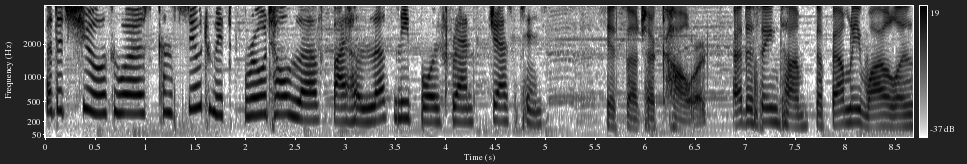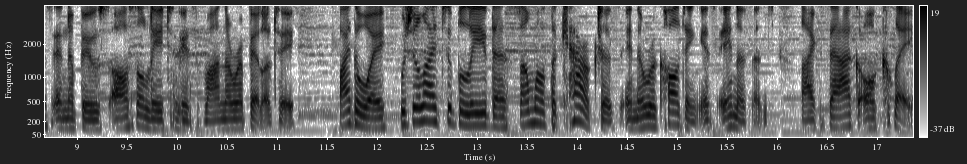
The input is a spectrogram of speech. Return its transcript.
But the truth was concealed with brutal love by her lovely boyfriend, Justin. He's such a coward. At the same time, the family violence and abuse also lead to his vulnerability. By the way, would you like to believe that some of the characters in the recording is innocent, like Zach or Clay?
